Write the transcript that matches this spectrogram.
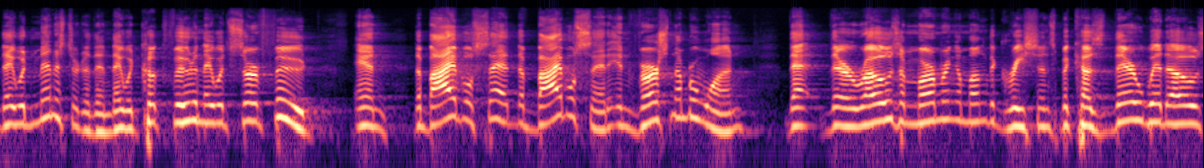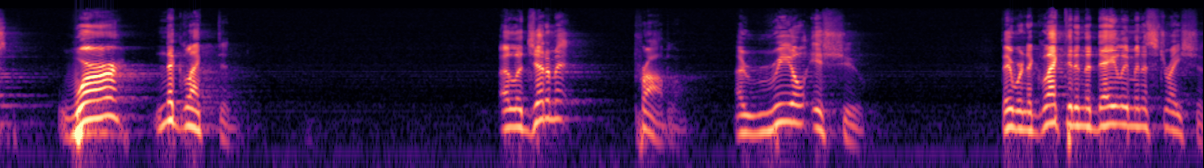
they would minister to them. They would cook food and they would serve food. And the Bible said, the Bible said in verse number one that there arose a murmuring among the Grecians because their widows were neglected. A legitimate problem, a real issue. They were neglected in the daily ministration.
